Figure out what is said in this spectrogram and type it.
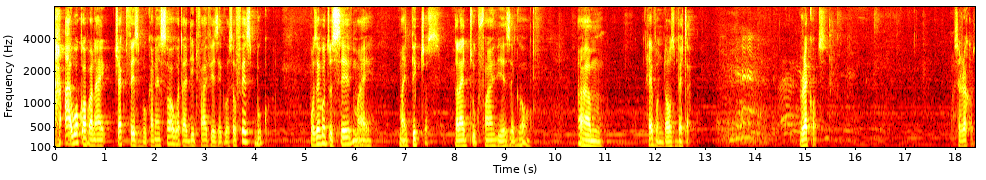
I woke up and I checked Facebook and I saw what I did five years ago. So Facebook was able to save my, my pictures that I took five years ago. Um, heaven does better. Records. It's a record.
